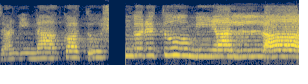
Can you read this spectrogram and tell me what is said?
জানি না কত সুন্দর তুমি আল্লাহ।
